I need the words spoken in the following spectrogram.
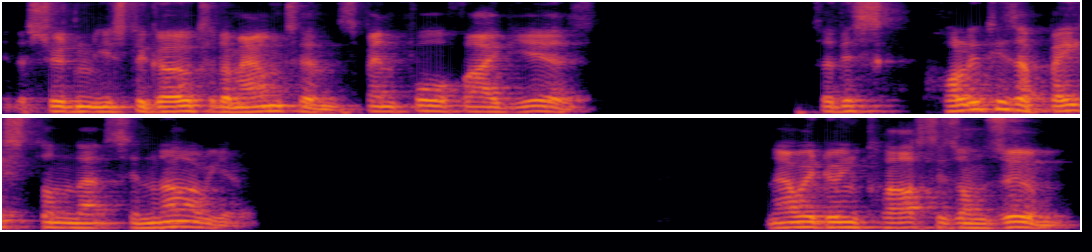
the student used to go to the mountains, spend four or five years. So these qualities are based on that scenario. Now we're doing classes on Zoom.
